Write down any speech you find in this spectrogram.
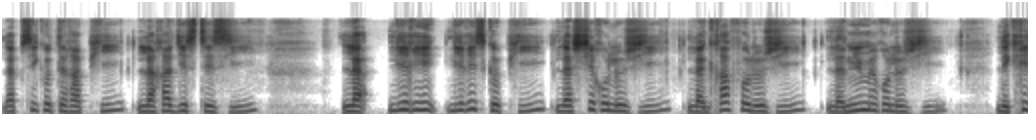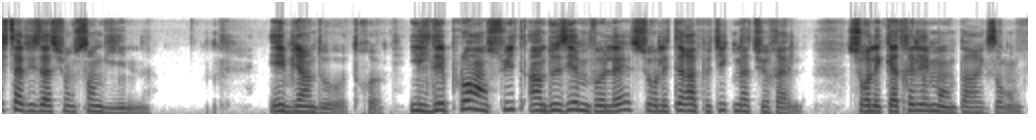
la psychothérapie, la radiesthésie, la l'iriscopie, la chirologie, la graphologie, la numérologie, les cristallisations sanguines et bien d'autres. Il déploie ensuite un deuxième volet sur les thérapeutiques naturelles, sur les quatre éléments par exemple,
